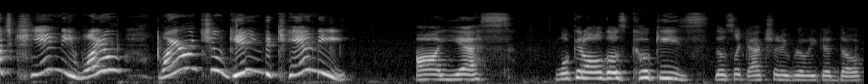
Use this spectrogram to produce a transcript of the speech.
much candy. Why don't why aren't you getting the candy? Ah, yes. Look at all those cookies. Those look actually really good though.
